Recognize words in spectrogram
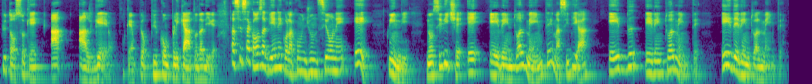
piuttosto che a Alghero, ok? È un po' più complicato da dire. La stessa cosa avviene con la congiunzione e, quindi non si dice e eventualmente, ma si dirà ed eventualmente ed eventualmente.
